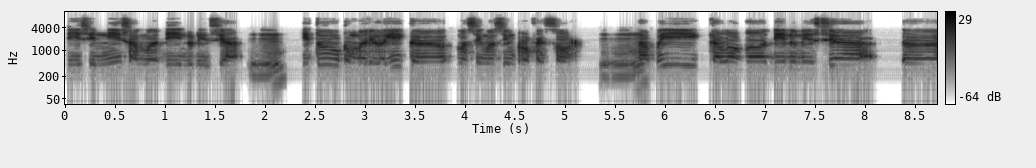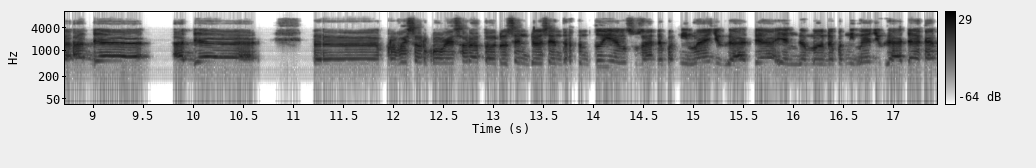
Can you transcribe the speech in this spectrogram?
di sini sama di Indonesia. Hmm, itu kembali lagi ke masing-masing profesor. Hmm, tapi kalau di Indonesia eh, ada ada eh, profesor-profesor atau dosen-dosen tertentu yang susah dapat nilai juga ada yang gampang dapat nilai juga ada kan?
